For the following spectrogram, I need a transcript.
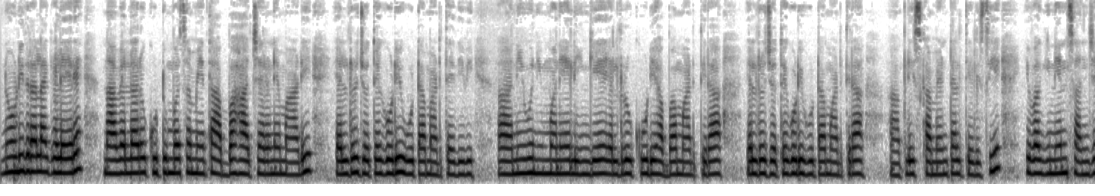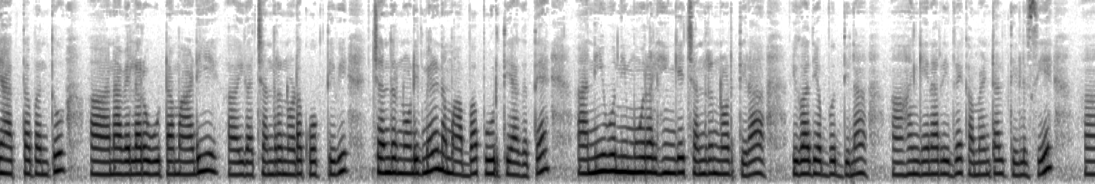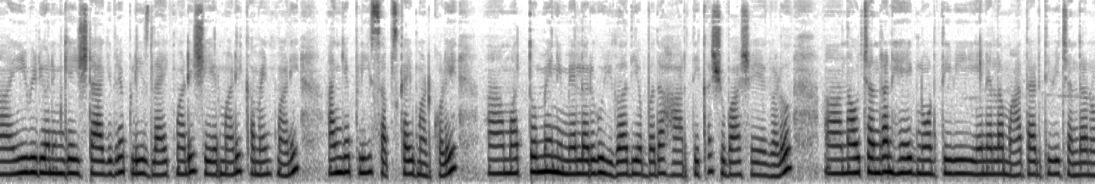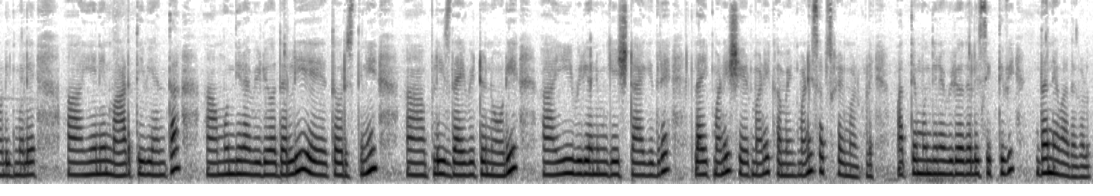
ನೋಡಿದ್ರಲ್ಲ ಗೆಳೆಯರೆ ನಾವೆಲ್ಲರೂ ಕುಟುಂಬ ಸಮೇತ ಹಬ್ಬ ಆಚರಣೆ ಮಾಡಿ ಎಲ್ಲರೂ ಜೊತೆಗೂಡಿ ಊಟ ಮಾಡ್ತಾ ಇದ್ದೀವಿ. ನೀವು ನಿಮ್ಮ ಮನೆಯಲ್ಲಿ ಹಿಂಗೆ ಎಲ್ಲರೂ ಕೂಡಿ ಹಬ್ಬ ಮಾಡ್ತೀರಾ? ಎಲ್ಲರೂ ಜೊತೆಗೂಡಿ ಊಟ ಮಾಡ್ತೀರಾ? ಪ್ಲೀಸ್ ಕಮೆಂಟಲ್ಲಿ ತಿಳಿಸಿ. ಇವಾಗ ಇನ್ನೇನು ಸಂಜೆ ಆಗ್ತಾ ಬಂತು. ನಾವೆಲ್ಲರೂ ಊಟ ಮಾಡಿ ಈಗ ಚಂದ್ರ ನೋಡಕ್ಕೆ ಹೋಗ್ತೀವಿ. ಚಂದ್ರ ನೋಡಿದ್ಮೇಲೆ ನಮ್ಮ ಹಬ್ಬ ಪೂರ್ತಿ ಆಗುತ್ತೆ. ನೀವು ನೀವು ನಿಮ್ಮೂರಲ್ಲಿ ಹಿಂಗೆ ಚಂದ್ರ ನೋಡ್ತೀರಾ? ಯುಗಾದಿ ಹಬ್ಬದ ದಿನ? ಹಂಗೇನಾದ್ರು ಇದ್ದರೆ ಕಮೆಂಟಲ್ಲಿ ತಿಳಿಸಿ. ಈ ವಿಡಿಯೋ ನಿಮಗೆ ಇಷ್ಟ ಆಗಿದ್ರೆ ಪ್ಲೀಸ್ ಲೈಕ್ ಮಾಡಿ ಶೇರ್ ಮಾಡಿ ಕಮೆಂಟ್ ಮಾಡಿ. ಹಾಗೆ ಪ್ಲೀಸ್ ಸಬ್ಸ್ಕ್ರೈಬ್ ಮಾಡ್ಕೊಳ್ಳಿ. ಮತ್ತೊಮ್ಮೆ ನಿಮ್ಮೆಲ್ಲರಿಗೂ ಯುಗಾದಿ ಹಬ್ಬದ ಹಾರ್ದಿಕ ಶುಭಾಶಯಗಳು. ನಾವು ಚಂದ್ರನ ಹೇಗೆ ನೋಡ್ತೀವಿ, ಏನೆಲ್ಲ ಮಾತಾಡ್ತೀವಿ, ಚಂದ್ರ ನೋಡಿದ ಮೇಲೆ ಏನೇನು ಮಾಡ್ತೀವಿ ಅಂತ ಮುಂದಿನ ವಿಡಿಯೋದಲ್ಲಿ ತೋರಿಸ್ತೀನಿ. ಪ್ಲೀಸ್ ದಯವಿಟ್ಟು ನೋಡಿ. ಈ ವಿಡಿಯೋ ನಿಮಗೆ ಇಷ್ಟ ಆಗಿದ್ರೆ ಲೈಕ್ ಮಾಡಿ ಶೇರ್ ಮಾಡಿ ಕಮೆಂಟ್ ಮಾಡಿ ಸಬ್ಸ್ಕ್ರೈಬ್ ಮಾಡ್ಕೊಳ್ಳಿ. ಮತ್ತೆ ಮುಂದಿನ ವಿಡಿಯೋದಲ್ಲಿ ಸಿಗ್ತೀವಿ. ಧನ್ಯವಾದಗಳು.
